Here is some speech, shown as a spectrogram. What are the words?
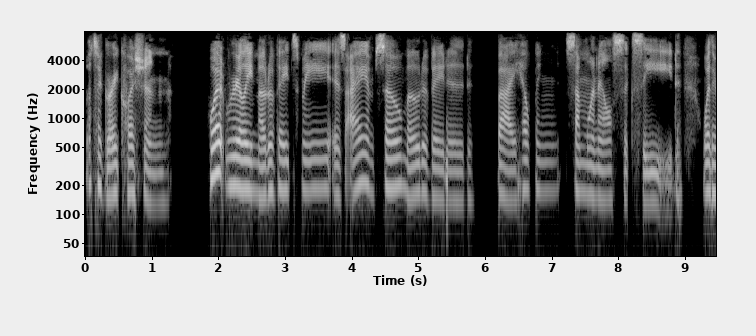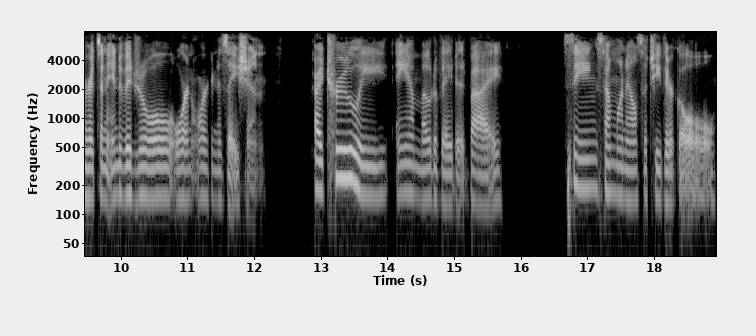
That's a great question. What really motivates me is I am so motivated by helping someone else succeed, whether it's an individual or an organization. I truly am motivated by seeing someone else achieve their goal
